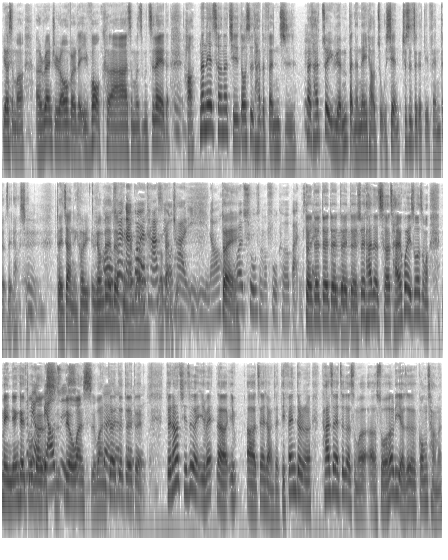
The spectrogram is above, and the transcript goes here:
有什么、呃 Range Rover 的 Evoque 啊，什么什么之类的。好，那那些车呢，其实都是它的分支。那它最原本的那一条主线就是这个 Defender 这条线。嗯，对，这样你会以对这个品牌比较难怪它是有它的意义，然后对会会出什么复刻版对。对对对对对，嗯所以它的车才会说什么每年可以多个十六万、十万，对对对对对对对。然后其实这个 event 呃一呃再讲一下 Defender 呢，它在这个什么呃索赫利尔这个工厂呢，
